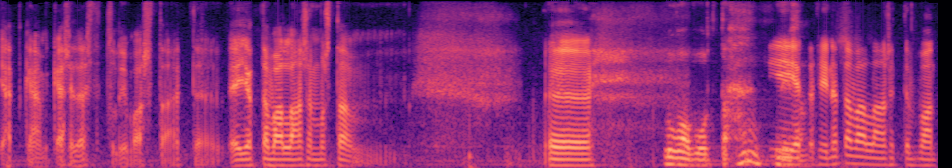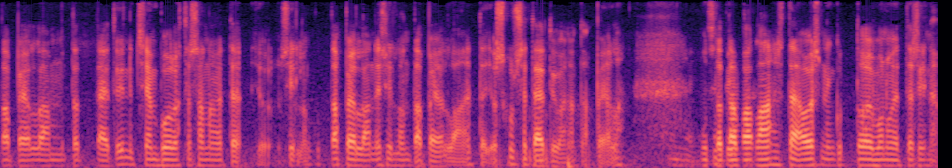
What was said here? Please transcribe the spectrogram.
jätkää, mikä sieltä sitten tuli vastaan. Että ei ole tavallaan semmoista... Öö, Luovuutta. niin, niin että siinä tavallaan sitten vaan tapellaan, mutta täytyy nyt sen puolesta sanoa, että jo, silloin kun tapellaan, niin silloin tapellaan, että joskus se täytyy aina tapella. Mm, mutta tavallaan sitä olisi niin kuin toivonut, että siinä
